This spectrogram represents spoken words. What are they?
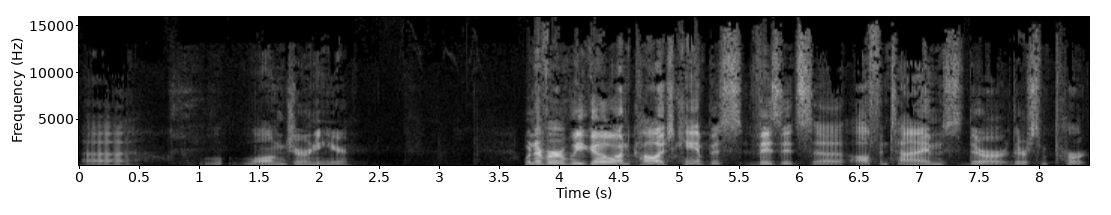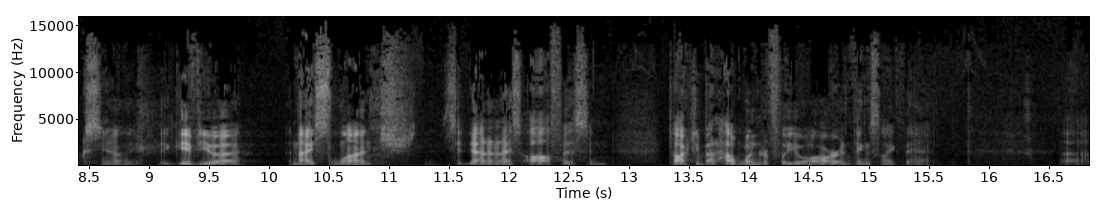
Uh, l- long journey here. Whenever we go on college campus visits, uh, oftentimes there are, there are some perks. You know, they, they give you a, a nice lunch, sit down in a nice office, and talk to you about how wonderful you are and things like that. Uh,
